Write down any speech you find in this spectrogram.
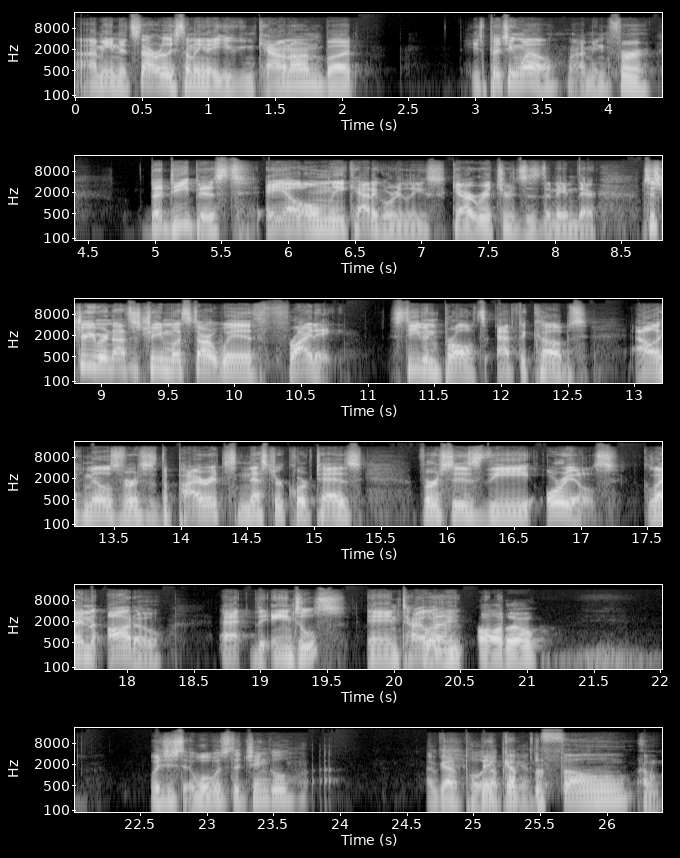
I mean, it's not really something that you can count on, but he's pitching well. I mean, for the deepest AL only category leagues. Garrett Richards is the name there. To stream or not to stream, let's start with Friday. Steven Brault at the Cubs. Alec Mills versus the Pirates. Nestor Cortes versus the Orioles. Glenn Otto at the Angels. And Tyler. Glenn Otto, What you say? What was the jingle? I've got to pull it up. pick up up, again. the phone. Oh,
